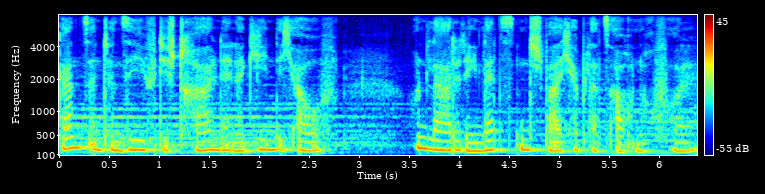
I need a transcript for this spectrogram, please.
ganz intensiv die strahlende Energie in dich auf und lade den letzten Speicherplatz auch noch voll.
